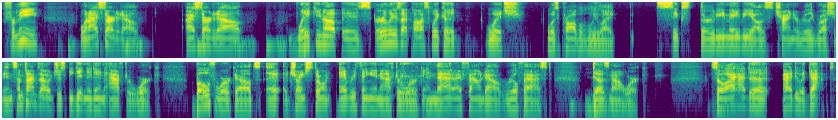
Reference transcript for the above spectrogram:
for me, when I started out, I started out waking up as early as I possibly could, which was probably like 6:30 maybe. I was trying to really rush it in. Sometimes I would just be getting it in after work. Both workouts, eh, trying just throwing everything in after work, and that I found out real fast does not work. So I had to I had to adapt.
